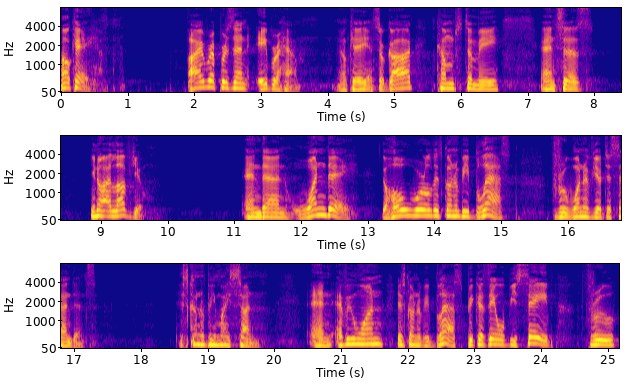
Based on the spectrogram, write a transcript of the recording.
Okay. I represent Abraham. Okay, and so God comes to me and says, You know, I love you. And then one day, the whole world is going to be blessed through one of your descendants. It's going to be my son. And everyone is going to be blessed because they will be saved through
